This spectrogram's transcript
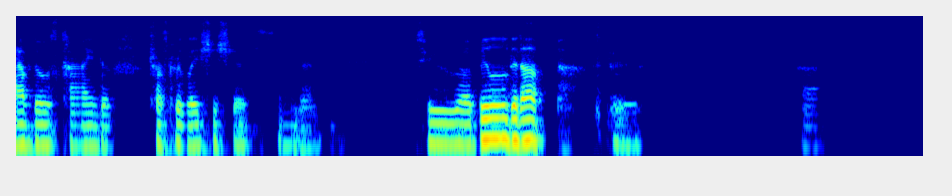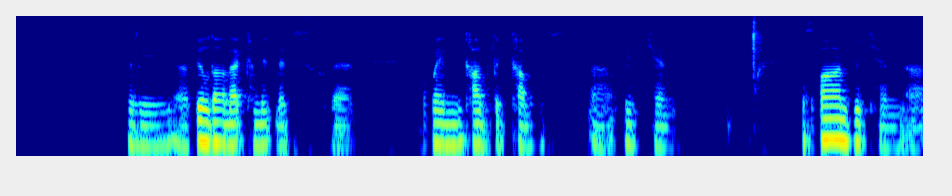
have those kind of trust relationships, and then to uh, build it up. To, uh, really uh, build on that commitment so that when conflict comes, uh, we can respond, we can uh,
